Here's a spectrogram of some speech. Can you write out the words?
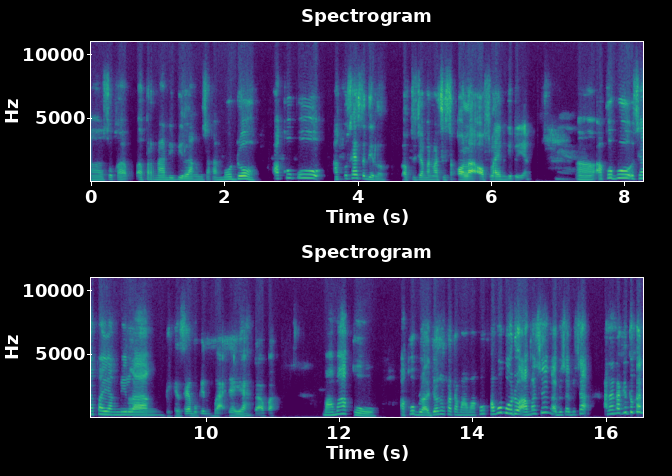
uh, suka uh, pernah dibilang misalkan bodoh, aku bu, aku saya sedih loh waktu zaman masih sekolah offline gitu ya. Uh, aku bu, siapa yang bilang? Pikir saya mungkin mbaknya ya, tak apa. Mamaku, aku belajar terus kata mamaku, kamu bodoh amat sih nggak bisa-bisa. Anak-anak itu kan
